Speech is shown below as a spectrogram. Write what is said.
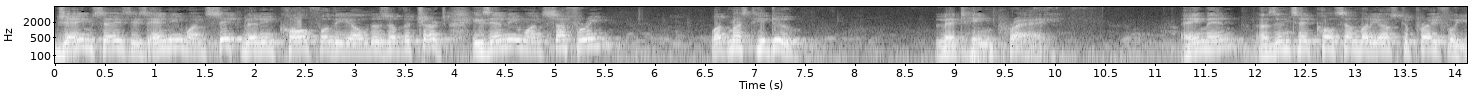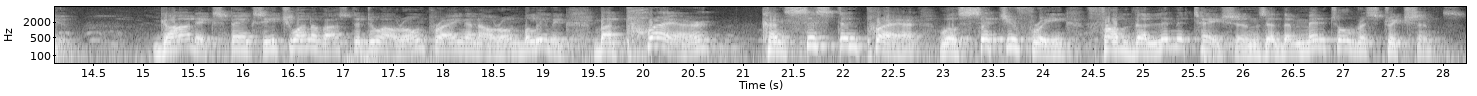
James says, Is anyone sick? Let him call for the elders of the church. Is anyone suffering? What must he do? Let him pray. Amen. Doesn't say call somebody else to pray for you. God expects each one of us to do our own praying and our own believing. But prayer, consistent prayer, will set you free from the limitations and the mental restrictions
